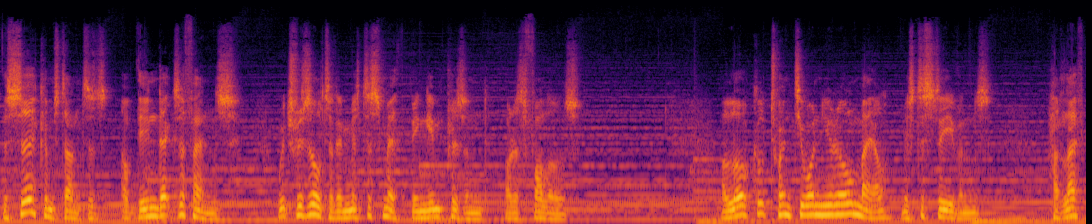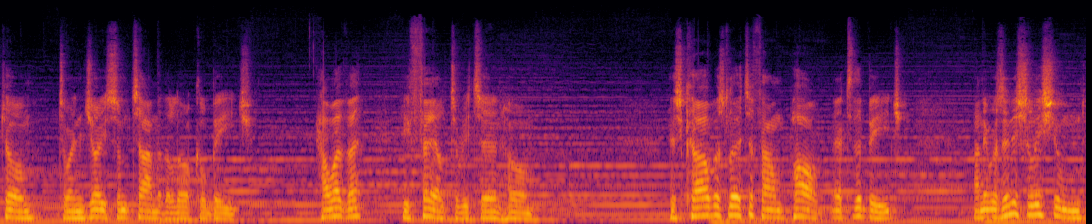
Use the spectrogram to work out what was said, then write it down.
The circumstances of the index offence, which resulted in Mr. Smith being imprisoned, are as follows. A local 21 year old male, Mr. Stevens, had left home to enjoy some time at the local beach. However, he failed to return home. His car was later found parked near to the beach and it was initially assumed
